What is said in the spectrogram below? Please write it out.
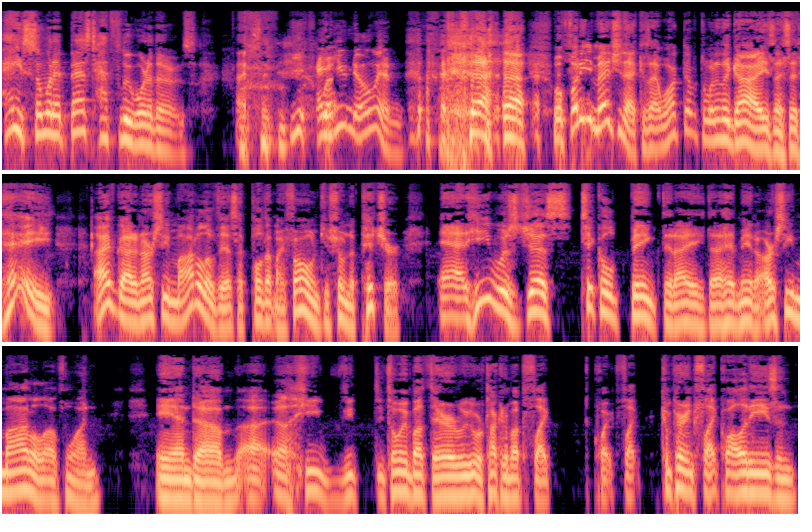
"Hey, someone at Best had flew one of those." I said, "Yeah, and Well- you know him. well, funny you mention that because I walked up to one of the guys and I said, "Hey, I've got an RC model of this." I pulled up my phone, showed him the picture, and he was just tickled pink that I that I had made an RC model of one. And um, uh, uh, he, he told me about there. We were talking about the flight, quite flight, comparing flight qualities and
